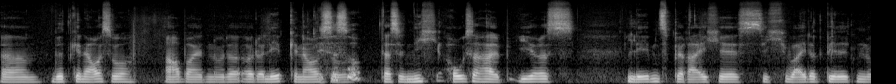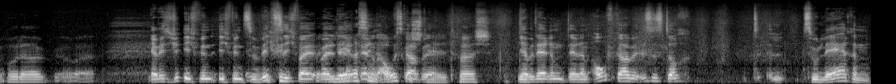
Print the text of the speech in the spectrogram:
ähm, wird genauso arbeiten oder, oder lebt genauso, Ist es so? dass sie nicht außerhalb ihres Lebensbereiches sich weiterbilden oder äh, Ja, aber ich, ich finde es ich find's so witzig, find, weil, weil Lehrer sind deren Aufgabe. weißt Ja, aber deren, deren Aufgabe ist es doch zu lehren.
